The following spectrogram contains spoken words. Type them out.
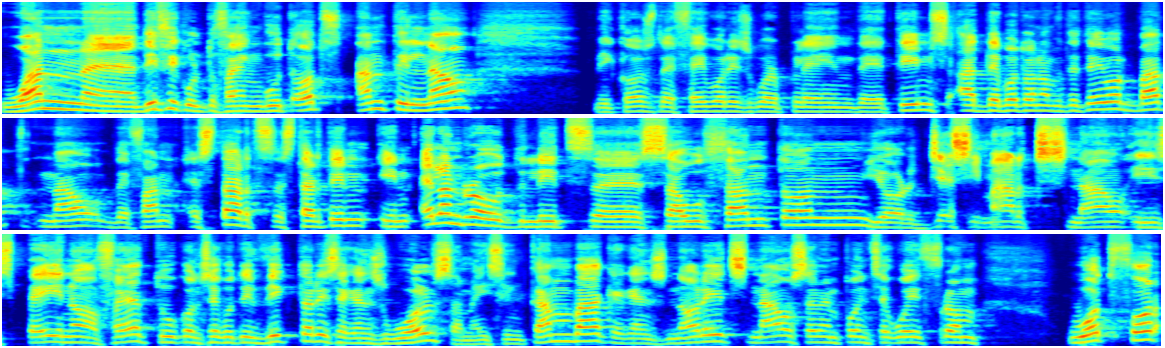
one uh, difficult to find good odds until now because the favorites were playing the teams at the bottom of the table. But now the fun starts. Starting in Elland Road Leeds uh, Southampton. Your Jesse Marsch now is paying off. Eh? Two consecutive victories against Wolves. Amazing comeback against Norwich. Now seven points away from Watford,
